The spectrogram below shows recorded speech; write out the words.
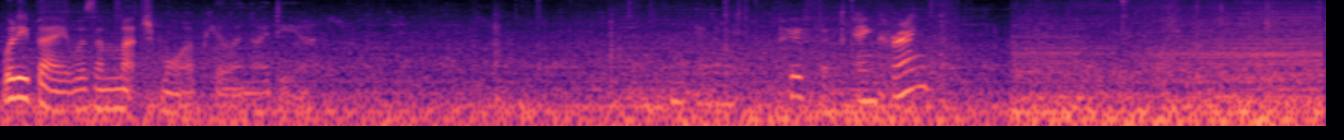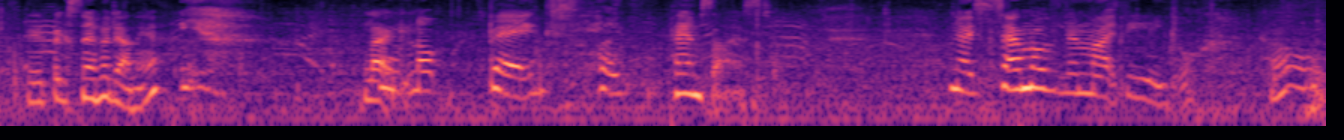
Woody Bay was a much more appealing idea. Perfect anchoring. Okay, big snapper down there. Yeah. Like Not big. Like, pan sized. no, some of them might be legal. Cool.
